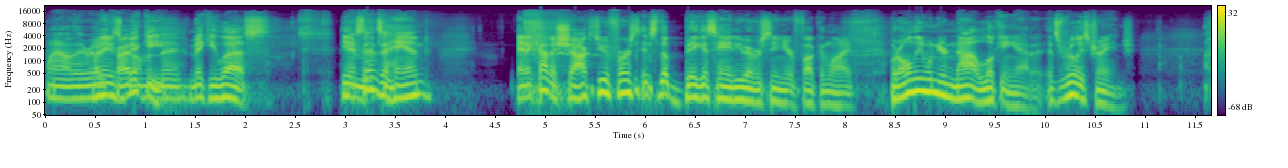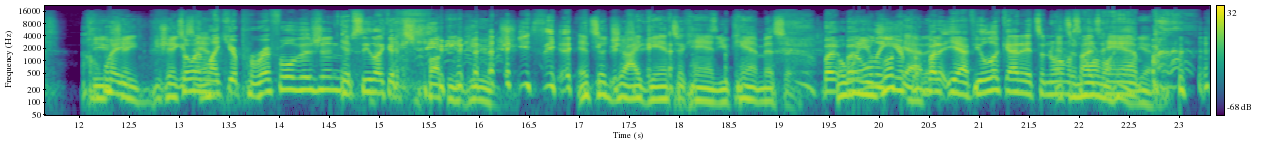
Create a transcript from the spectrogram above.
Wow, they really My name's tried on Mickey. the name. Mickey Less. He Hey, extends a hand and it kind of shocks you at first. It's the biggest hand you've ever seen in your fucking life. But only when you're not looking at it. It's really strange. So you Wait, shake you shake his so in hand. like your peripheral vision, you see like a it's fucking huge. you see it. It's a gigantic hand. You can't miss it. but, but, when you only look in your, at it, but yeah, if you look at it, it's a normal a size hand. yeah.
